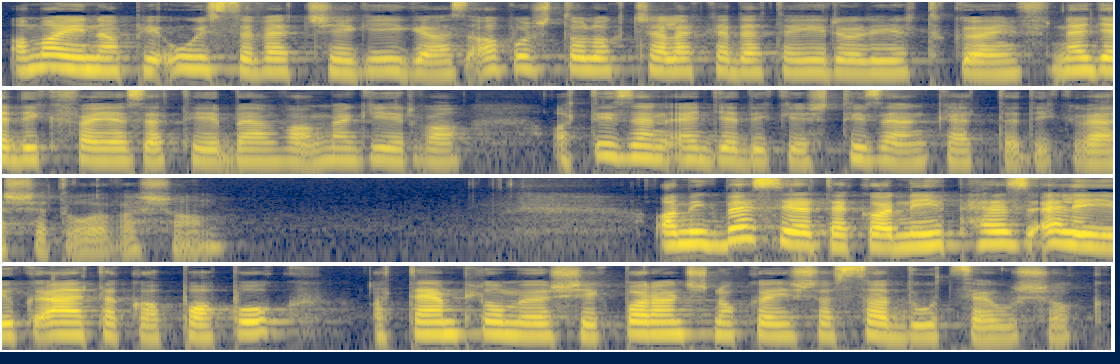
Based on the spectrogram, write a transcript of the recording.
A mai napi új szövetségi ige az apostolok cselekedeteiről írt könyv negyedik fejezetében van megírva, a 11. és 12. verset olvasom. Amíg beszéltek a néphez, eléjük álltak a papok, a templomőrség parancsnoka és a szadduceusok.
